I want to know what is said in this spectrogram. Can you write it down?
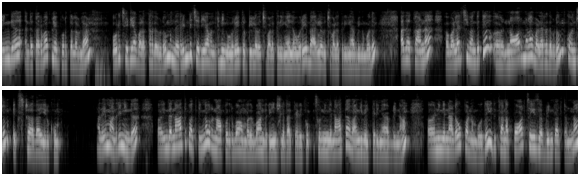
நீங்கள் அந்த கருவேப்பிலையை பொறுத்தளவில் ஒரு செடியாக வளர்க்குறத விடவும் இந்த ரெண்டு செடியாக வந்துட்டு நீங்கள் ஒரே தொட்டியில் வச்சு வளர்க்குறீங்க இல்லை ஒரே பேக்கில் வச்சு வளர்க்குறீங்க அப்படிங்கும்போது அதற்கான வளர்ச்சி வந்துட்டு நார்மலாக வளர்கிறத விட கொஞ்சம் எக்ஸ்ட்ரா தான் இருக்கும். அதே மாதிரி நீங்கள் இந்த நாற்று பார்த்துட்டிங்கன்னா ஒரு நாற்பது ரூபா ஐம்பது ரூபா அந்த ரேஞ்சில் தான் கிடைக்கும். ஸோ நீங்கள் நாற்றா வாங்கி வைக்கிறீங்க அப்படின்னா நீங்கள் நடவு பண்ணும்போது இதுக்கான பாட் சைஸ் அப்படின்னு பார்த்துட்டோம்னா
